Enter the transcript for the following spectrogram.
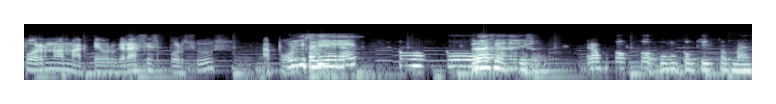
porno amateur. Gracias por sus Oye, aportes. sí, eh. Poco- Gracias a ellos. Era un poco, un poquito más.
